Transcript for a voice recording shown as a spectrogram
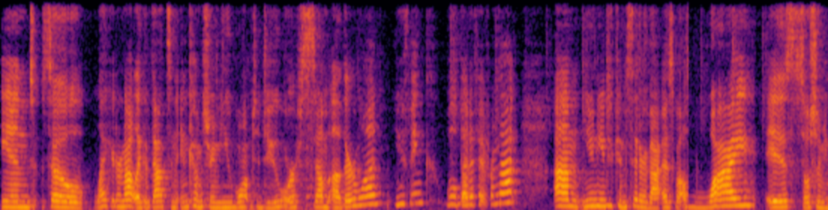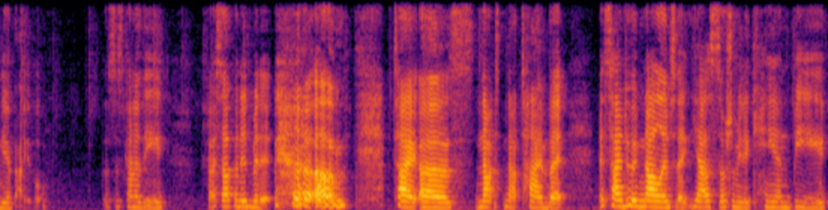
and so, like it or not, like if that's an income stream you want to do, or some other one you think will benefit from that, um, you need to consider that as well. Why is social media valuable? This is kind of the fess up and admit it. um, time, uh, not not time, but it's time to acknowledge that yes, social media can be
